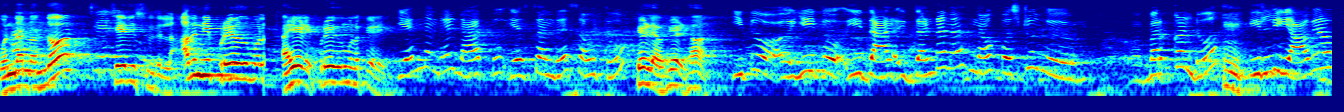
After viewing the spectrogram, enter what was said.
ಒಂದನ್ನೊಂದು ಛೇದಿಸುವುದಿಲ್ಲ. ಅದನ್ನ ನೀವು ಪ್ರಯೋಗದ ಮೂಲಕ ಹೇಳಿ ಪ್ರಯೋಗದ ಮೂಲಕ ಹೇಳಿ. ಎನ್ ಅಂದ್ರೆ ನಾರ್ತ್ ಎಸ್ ಅಂದ್ರೆ ಸೌತು. ಹೇಳಿ ಅವ್ರು ಹೇಳಿ ಹಾ. ಇದು ಇದು ಈ ದಂಡನ ನಾವು ಫಸ್ಟು ಬರ್ಕೊಂಡು. ಇಲ್ಲಿ ಯಾವ್ಯಾವ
